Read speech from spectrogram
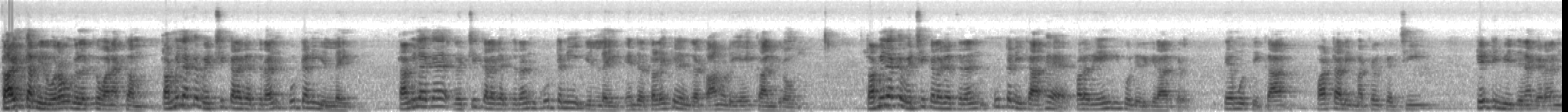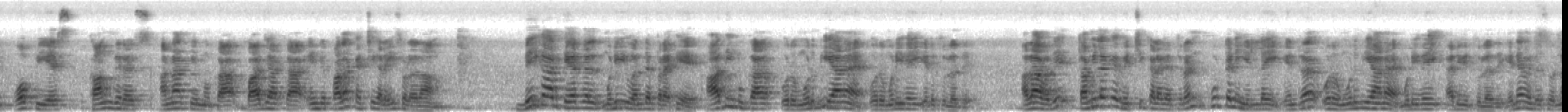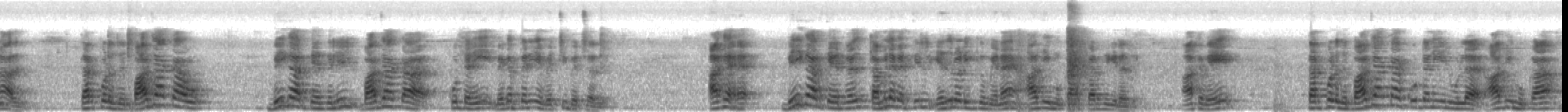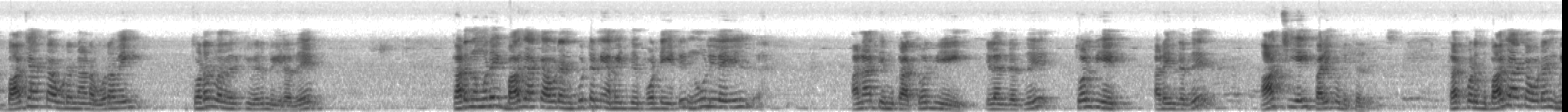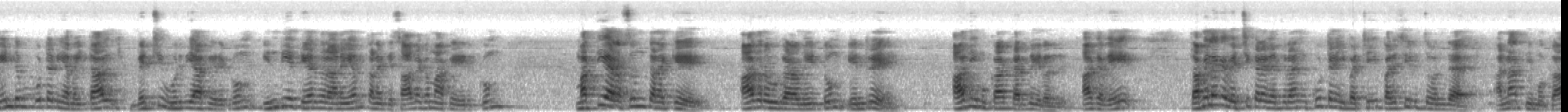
தாய் தமிழ் உறவுகளுக்கு வணக்கம். தமிழக வெற்றி கழகத்துடன் கூட்டணி இல்லை. தமிழக வெற்றி கழகத்துடன் கூட்டணி இல்லை என்ற தலைப்பில் இந்த காணொளியை காண்கிறோம். தமிழக வெற்றி கழகத்துடன் கூட்டணிக்காக பலர் இயங்கிக் கொண்டிருக்கிறார்கள். தேமுதிக பாட்டாளி மக்கள் கட்சி டிடிவி தினகரன் ஓபிஎஸ் காங்கிரஸ் அதிமுக பாஜக என்று பல கட்சிகளை சொல்லலாம். பீகார் தேர்தல் முடிவு வந்த பிறகு அதிமுக ஒரு உறுதியான ஒரு முடிவை எடுத்துள்ளது. அதாவது தமிழக வெற்றி கழகத்துடன் கூட்டணி இல்லை என்ற ஒரு உறுதியான முடிவை அறிவித்துள்ளது. என்னவென்று சொன்னால் தற்பொழுது பாஜக பீகார் தேர்தலில் பாஜக கூட்டணி மிகப்பெரிய வெற்றி பெற்றது. ஆக பீகார் தேர்தல் தமிழகத்தில் எதிரொலிக்கும் என அதிமுக கருதுகிறது. ஆகவே தற்பொழுது பாஜக கூட்டணியில் உள்ள அதிமுக பாஜகவுடனான உறவை தொடர்வதற்கு விரும்புகிறது. கடந்த முறை பாஜகவுடன் கூட்டணி அமைத்து போட்டியிட்டு நூலிலையில் அதிமுக தோல்வியை இழந்தது தோல்வியை அடைந்தது ஆட்சியை பறிகொடுத்தது. தற்பொழுது பாஜகவுடன் மீண்டும் கூட்டணி அமைத்தால் வெற்றி உறுதியாக இருக்கும். இந்திய தேர்தல் ஆணையம் தனக்கு சாதகமாக இருக்கும். மத்திய அரசும் தனக்கு ஆதரவு நீட்டும் என்று அதிமுக கருதுகிறது. ஆகவே தமிழக வெற்றி கழகத்துடன் கூட்டணி பற்றி பரிசீலித்து வந்த அதிமுக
